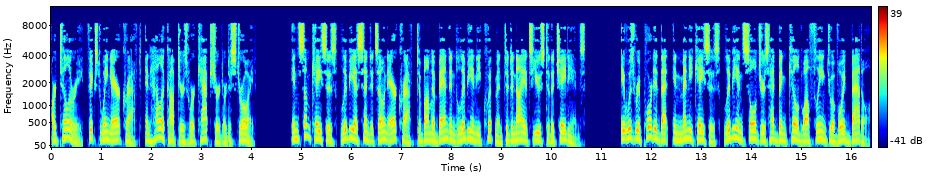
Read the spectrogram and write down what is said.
artillery, fixed-wing aircraft, and helicopters were captured or destroyed. In some cases, Libya sent its own aircraft to bomb abandoned Libyan equipment to deny its use to the Chadians. It was reported that, in many cases, Libyan soldiers had been killed while fleeing to avoid battle.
